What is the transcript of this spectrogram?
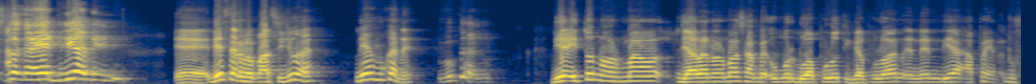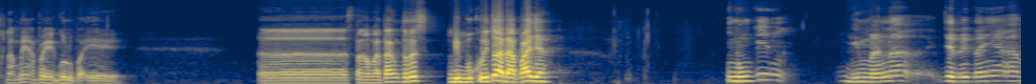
sekaya dia nih. Ya, ya, dia cerebral palsy juga kan? Dia bukan ya? bukan Dia itu normal, jalan normal sampai umur 20 30-an and then dia apa ya? Aduh, namanya apa ya? Gue lupa. Iya. Eh, setengah matang terus di buku itu ada apa aja? mungkin gimana ceritanya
